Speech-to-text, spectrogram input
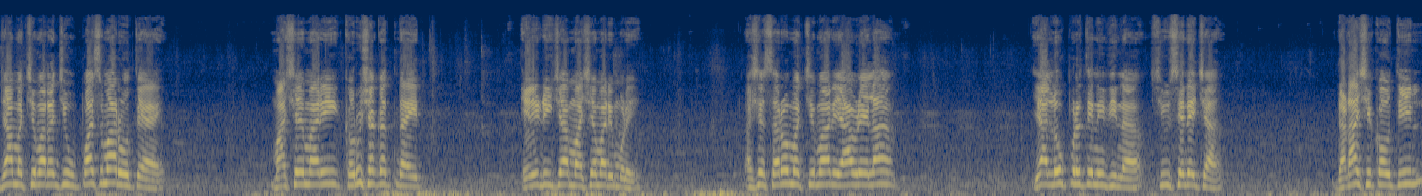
ज्या मच्छीमारांची उपासमार होते आहे मासेमारी करू शकत नाहीत. एल ई डीच्या मासेमारीमुळे असे सर्व मच्छीमार यावेळेला या लोकप्रतिनिधींना शिवसेनेच्या धडा शिकवतील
